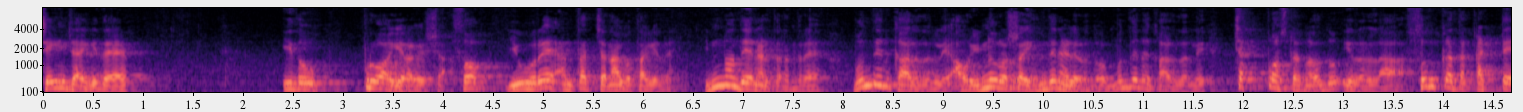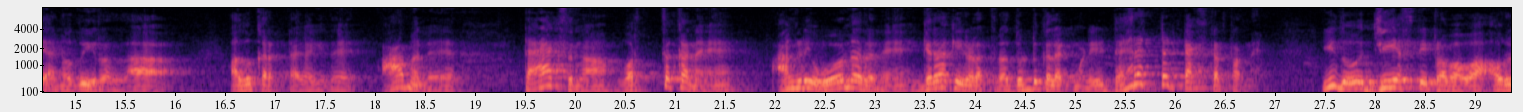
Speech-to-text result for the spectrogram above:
ಚೇಂಜ್ ಆಗಿದೆ. ಇದು ಪ್ರೂವ್ ಆಗಿರೋ ವಿಷಯ. ಸೊ ಇವರೇ ಅಂತ ಚೆನ್ನಾಗಿ ಗೊತ್ತಾಗಿದೆ. ಇನ್ನೊಂದು ಏನು ಹೇಳ್ತಾರೆ ಅಂದರೆ, ಮುಂದಿನ ಕಾಲದಲ್ಲಿ ಅವರು ಇನ್ನೂರು ವರ್ಷ ಹಿಂದೆ ಹೇಳಿರೋದು, ಮುಂದಿನ ಕಾಲದಲ್ಲಿ ಚೆಕ್ ಪೋಸ್ಟ್ ಅನ್ನೋದು ಇರಲ್ಲ. ಸುಂಕದ ಕಟ್ಟೆ ಅನ್ನೋದು ಇರಲ್ಲ. ಅದು ಕರೆಕ್ಟಾಗಿ ಆಗಿದೆ ಆಮೇಲೆ ಟ್ಯಾಕ್ಸ್ನ ವರ್ತಕನೇ, ಅಂಗಡಿ ಓನರನೇ ಗಿರಾಕಿಗಳ ಹತ್ರ ದುಡ್ಡು ಕಲೆಕ್ಟ್ ಮಾಡಿ ಡೈರೆಕ್ಟಾಗಿ ಟ್ಯಾಕ್ಸ್ ಕಟ್ತಾನೆ. ಇದು ಜಿ ಎಸ್ ಟಿ ಪ್ರಭಾವ. ಅವರು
